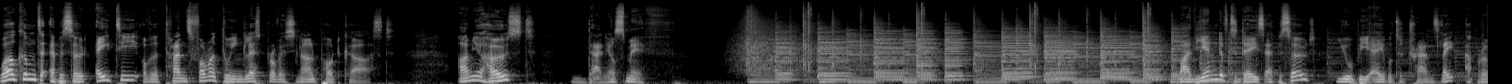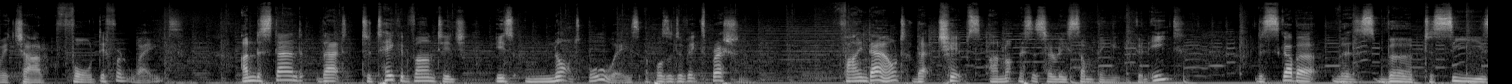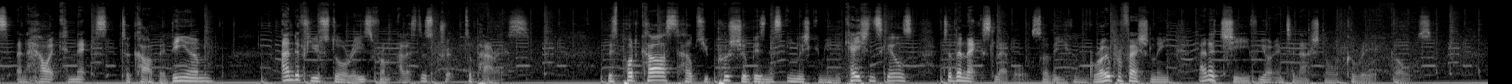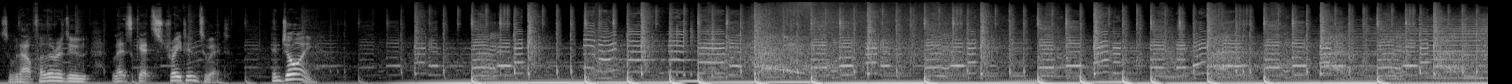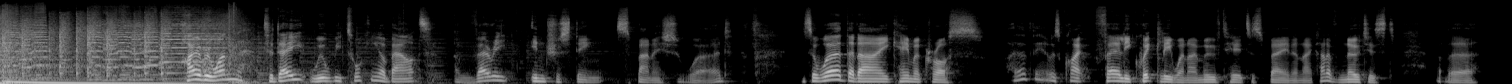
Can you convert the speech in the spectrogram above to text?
Welcome to episode 80 of the Transforma tu Inglés Profesional podcast. I'm your host, Daniel Smith. By the end of today's episode, you'll be able to translate aprovechar four different ways. Understand that to take advantage is not always a positive expression. Find out that chips are not necessarily something you can eat discover this verb to seize and how it connects to carpe diem, and a few stories from Alastair's trip to Paris. This podcast helps you push your business English communication skills to the next level so that you can grow professionally and achieve your international career goals. So, without further ado, let's get straight into it. Enjoy! Hi, everyone. Today we'll be talking about a very interesting Spanish word. It's a word that I came across, I don't think it was quite fairly quickly when I moved here to Spain. And I kind of noticed the,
